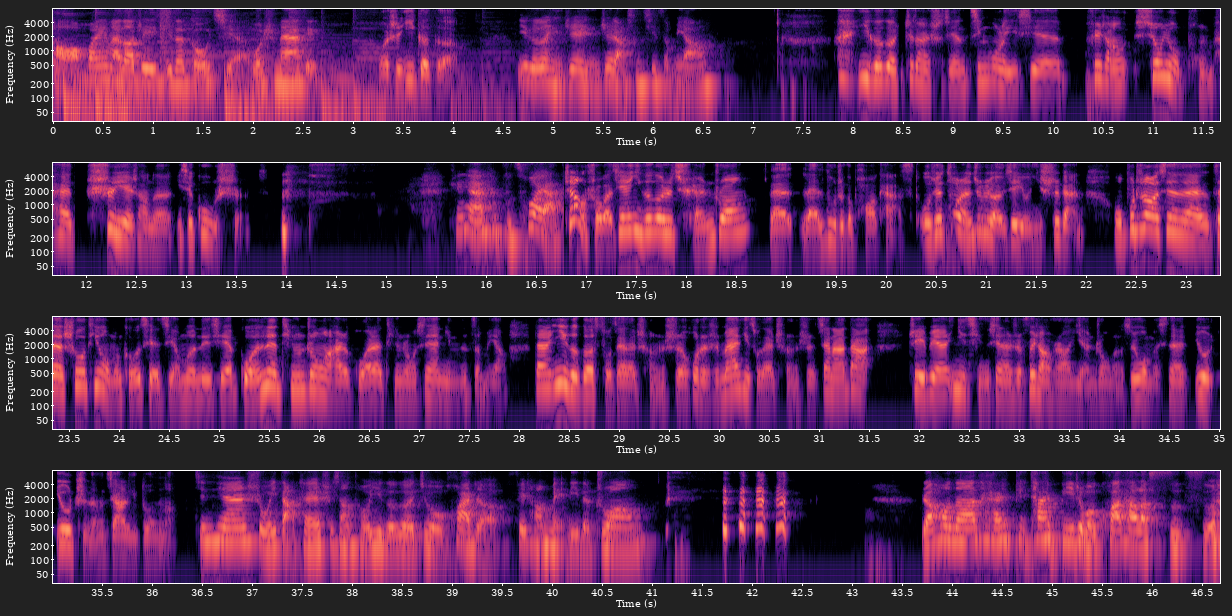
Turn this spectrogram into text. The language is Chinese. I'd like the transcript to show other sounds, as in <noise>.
好，欢迎来到这一集的苟且，我是 Maggie，我是易哥哥。易哥哥，你这你这两星期怎么样？哎，易哥哥这段时间经过了一些非常汹涌澎湃事业上的一些故事。听起来是不错呀。这样说吧，今天易哥哥是全装来来录这个 podcast。我觉得做人就是有一些有仪式感的。我不知道现在在收听我们苟且节目的那些国内的听众啊，还是国外的听众，现在你们怎么样？但是易哥哥所在的城市，或者是 Matty 所在城市，加拿大这边疫情现在是非常非常严重的，所以我们现在又又只能家里蹲了。今天是我一打开摄像头，易哥哥就化着非常美丽的妆。<laughs> 然后呢，他还逼他还逼着我夸他了四次，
